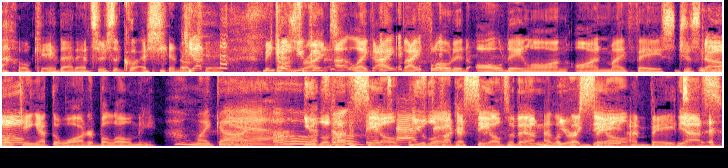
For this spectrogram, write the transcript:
Okay, that answers the question. Yep. Okay, because Dawn's you right. can uh, like I I floated all day long on my face, just No. looking at the water below me. Oh my god. Yeah. Oh, you look like a sounds seal. You look like a seal to them. I look You're like a seal. bait. I'm bait. Yes.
